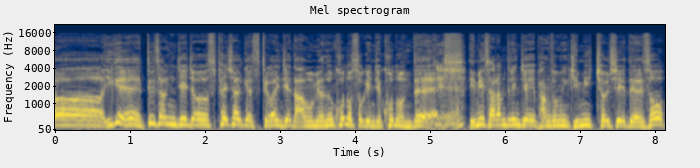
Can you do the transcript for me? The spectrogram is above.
아, 이게 뜨상 이제 저 스페셜 게스트가 이제 나오면은 코너 속에 이제 코너인데 예. 이미 사람들이 이제 방송인 김희철 씨에 대해서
